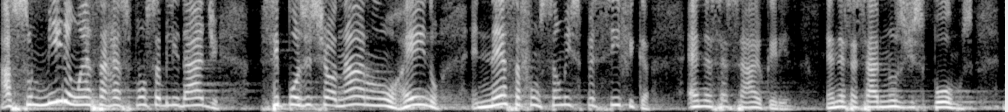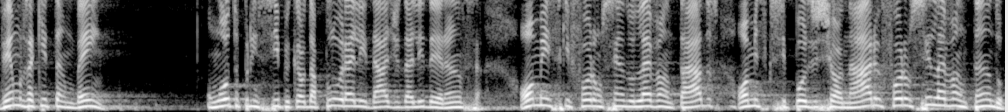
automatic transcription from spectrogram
assumiram essa responsabilidade, se posicionaram no reino nessa função específica. É necessário, querido é necessário nos dispormos. Vemos aqui também um outro princípio que é o da pluralidade da liderança. Homens que foram sendo levantados, homens que se posicionaram e foram se levantando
